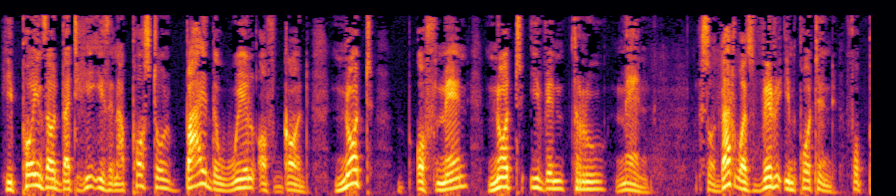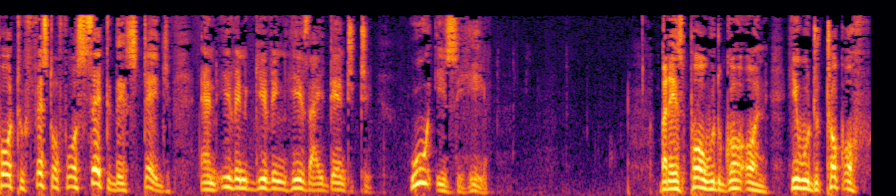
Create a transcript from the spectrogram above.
he points out that he is an apostle by the will of God, not of men, not even through men. So that was very important for Paul to first of all set the stage and even giving his identity. Who is he? But as Paul would go on, he would talk of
